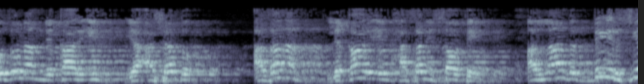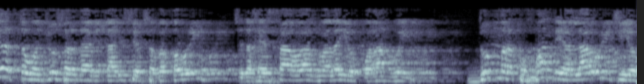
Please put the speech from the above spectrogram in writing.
اذنا لقارئ یا اشد اذنا لقارئ حسن الصوت الله د ډیر زیات توجه سره د قاری صاحب سبق اوري چې د خیستا आवाज والا یو قران وای دومره په خوان دی الله اوري چې یو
